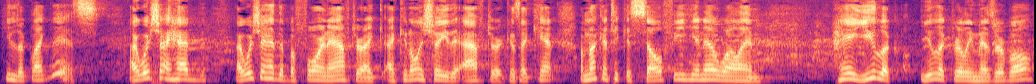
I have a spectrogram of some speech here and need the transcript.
he looked like this. I wish I had, I wish I had the before and after. I, I can only show you the after because I can't, I'm not going to take a selfie, you know, while I'm, hey, you look, you look really miserable.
